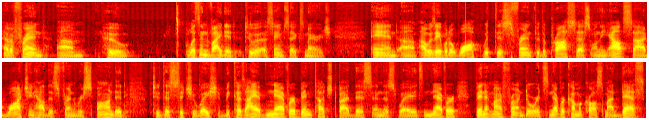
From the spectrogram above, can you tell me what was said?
I have a friend um, who was invited to a, a same sex marriage. And um, I was able to walk with this friend through the process on the outside, watching how this friend responded to this situation because I have never been touched by this in this way. It's never been at my front door, it's never come across my desk.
